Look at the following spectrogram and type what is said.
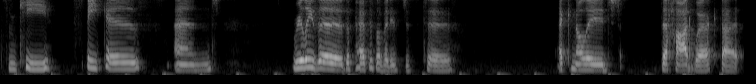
some key speakers and really the the purpose of it is just to acknowledge the hard work that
